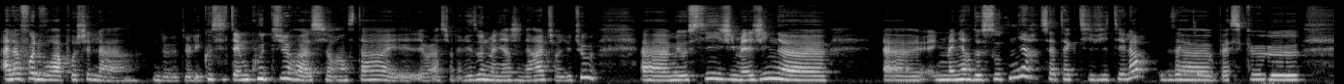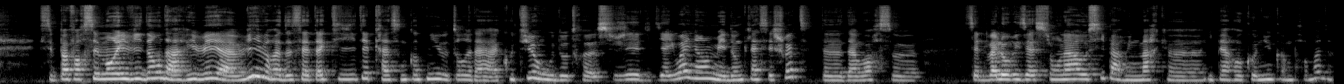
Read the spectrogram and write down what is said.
à la fois de vous rapprocher de la de, de l'écosystème couture euh, sur Insta et, voilà sur les réseaux de manière générale sur YouTube, euh, mais aussi j'imagine euh, euh, une manière de soutenir cette activité-là, parce que c'est pas forcément évident d'arriver à vivre de cette activité de création de contenu autour de la couture ou d'autres sujets du DIY. Hein, mais donc là, c'est chouette d'avoir ce cette valorisation-là aussi par une marque hyper reconnue comme Promode?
